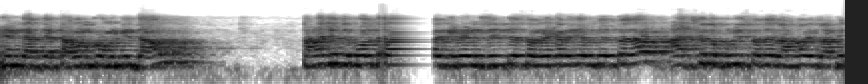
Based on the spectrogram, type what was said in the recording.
ভেন্ডারদের টাউন কমিটি দাও তারা যদি বলতে পারে মেকানিজম দিতে দাও আজকে তো পুলিশ তাদের লাফারি লাঠি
